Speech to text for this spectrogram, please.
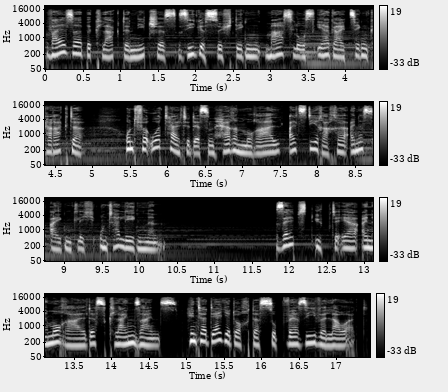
Walser beklagte Nietzsches siegessüchtigen, maßlos ehrgeizigen Charakter und verurteilte dessen Herrenmoral als die Rache eines eigentlich Unterlegenen. Selbst übte er eine Moral des Kleinseins, hinter der jedoch das Subversive lauert.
